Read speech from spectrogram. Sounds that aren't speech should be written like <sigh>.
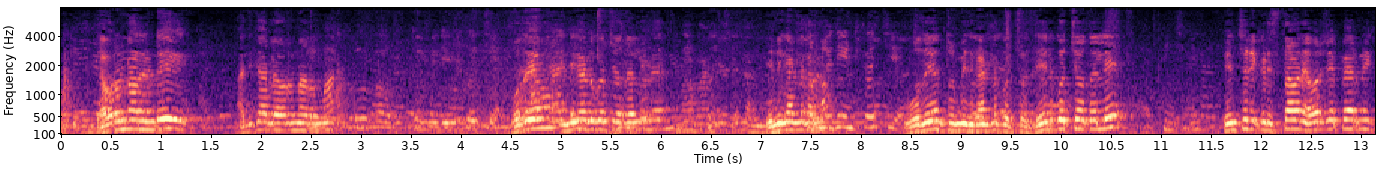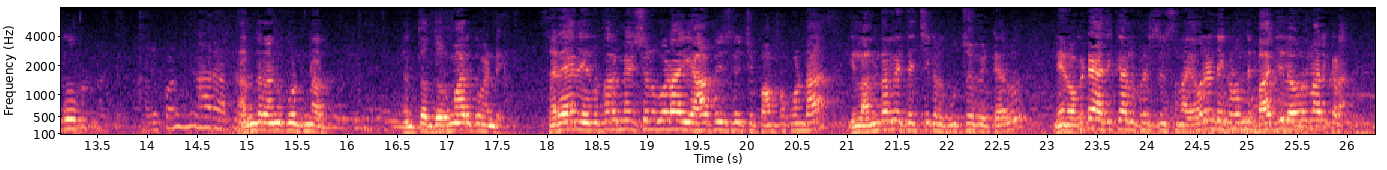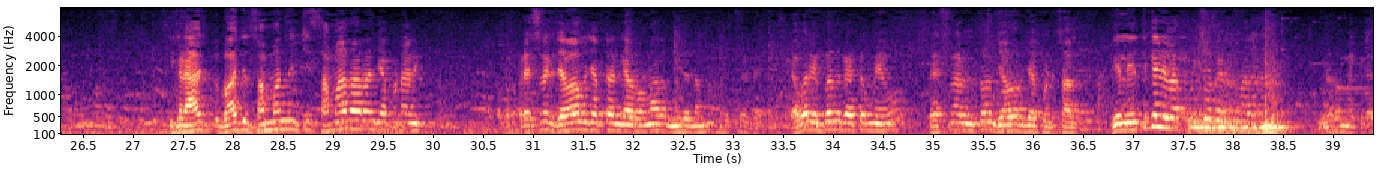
ఓకే. ఎవరున్నారండి? అధికారులు ఎవరున్నారమ్మా? ఉదయం ఎన్ని గంటలకు వచ్చావు తల్లి? ఎన్ని గంటలకమ్మా? ఉదయం తొమ్మిది గంటలకు వచ్చావు. దేనికి వచ్చావు తల్లి? పెన్షన్. ఇక్కడ ఇస్తామని ఎవరు చెప్పారు నీకు? అందరూ అనుకుంటున్నారు. ఎంత దుర్మార్గం అండి. సరైన ఇన్ఫర్మేషన్ కూడా ఈ ఆఫీస్ నుంచి పంపకుండా వీళ్ళందరినీ తెచ్చి ఇక్కడ కూర్చోబెట్టారు. నేను ఒకటే అధికారులు ప్రశ్నిస్తున్నా. ఎవరండి ఇక్కడ ఉంది? బాధ్యులు ఎవరున్నారు ఇక్కడ? ఇక్కడ బాధ్యులు సంబంధించి సమాధానం చెప్పడానికి ప్రశ్నకు జవాబు చెప్పడానికి ఎవరు ఉన్నారో? మీరేనమ్మా ఎవరు ఇబ్బంది పెట్టం మేము? ప్రశ్న అడుగుతాం జవాబు చెప్పండి చాలు. వీళ్ళు ఎందుకని ఇలా కూర్చోబెడుతున్నారు? ఎవరమ్మా ఇక్కడ?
